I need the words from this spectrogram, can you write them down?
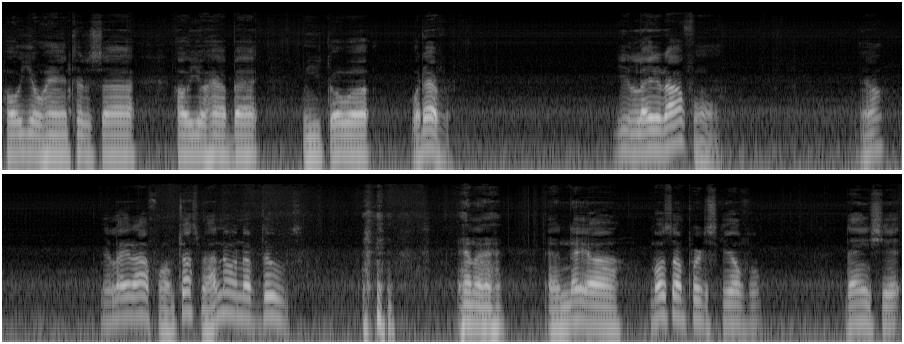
hold your hand to the side, hold your hair back when you throw up, whatever. You laid it out for him. You know? You laid it out for him. Trust me, I know enough dudes. and uh, and they uh most of them pretty skillful. They ain't shit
